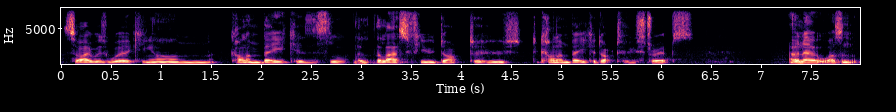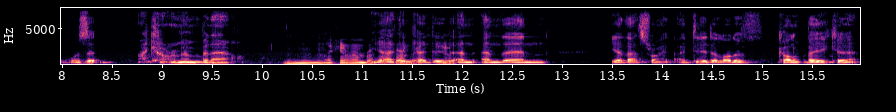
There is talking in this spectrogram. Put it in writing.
so I was working on Colin Baker's the, the, last few Doctor Who Colin Baker Doctor Who strips. Oh no, it wasn't. Was it? I can't remember now. Mm, I can't remember. Yeah, I think I did. And and then, yeah, that's right. I did a lot of Colin Baker,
